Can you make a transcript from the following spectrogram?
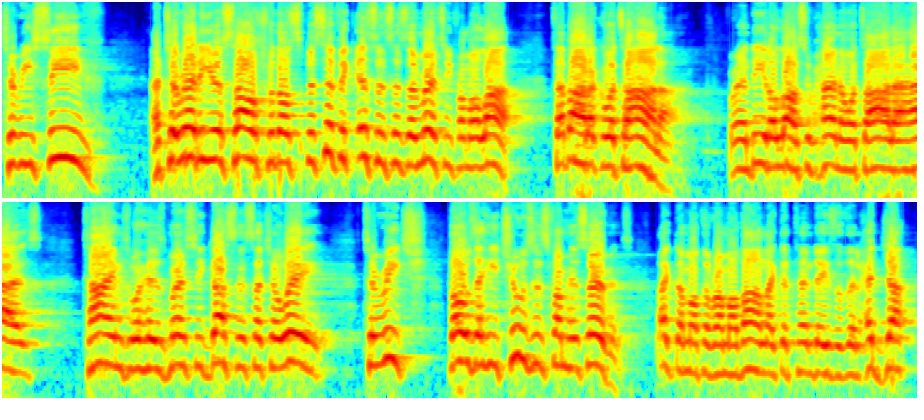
to receive and to ready yourselves for those specific instances of mercy from Allah. Tabarak wa ta'ala. For indeed, Allah subhanahu wa ta'ala has times where His mercy gusts in such a way to reach those that He chooses from His servants, like the month of Ramadan, like the 10 days of the Hijjah,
